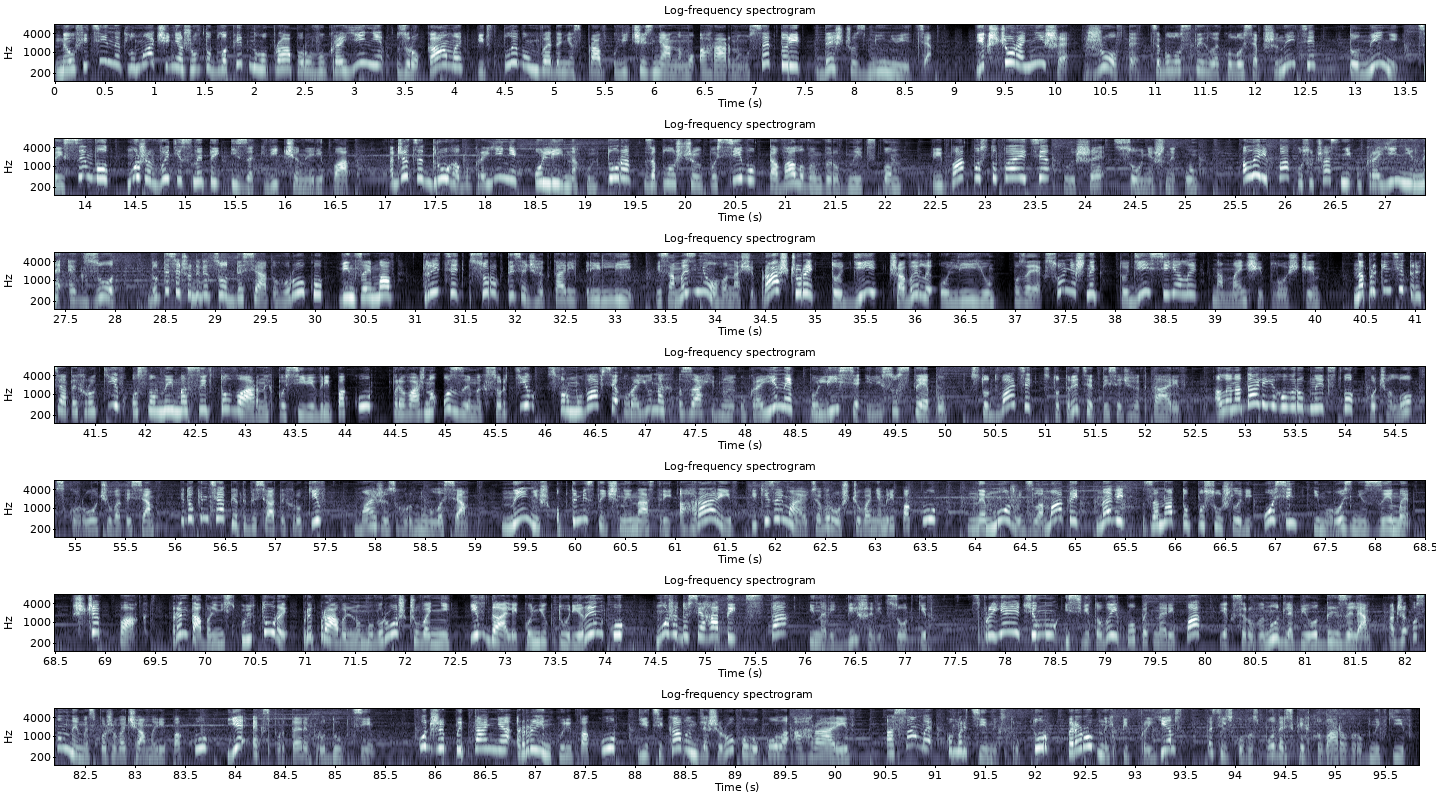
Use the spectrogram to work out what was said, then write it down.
Неофіційне тлумачення жовто-блакитного прапору в Україні з роками під впливом ведення справ у вітчизняному аграрному секторі дещо змінюється. Якщо раніше жовте це було стигле колося пшениці, то нині цей символ може витіснити і заквітчений ріпак. Адже це друга в Україні олійна культура за площею посіву та валовим виробництвом. Ріпак поступається лише соняшнику. Але ріпак у сучасній Україні не екзот. До 1910 року він займав 30-40 тисяч гектарів ріллі. І саме з нього наші пращури тоді чавили олію. Поза як соняшник тоді сіяли на меншій площі. Наприкінці 30-х років основний масив товарних посівів ріпаку, переважно озимих сортів, сформувався у районах Західної України, Полісся і лісостепу 120-130 тисяч гектарів. Але надалі його виробництво почало скорочуватися, і до кінця 50-х років майже згорнулося. Нині ж оптимістичний настрій аграріїв, які займаються вирощуванням ріпаку, не можуть зламати навіть занадто посушливі осінь і морозні зими. Ще пак рентабельність культури при правильному вирощуванні і вдалій кон'юнктурі ринку може досягати 100 і навіть більше відсотків. Сприяє цьому і світовий попит на ріпак як сировину для біодизеля, адже основними споживачами ріпаку є експортери продукції. Отже, питання ринку ріпаку є цікавим для широкого кола аграріїв, а саме комерційних структур, переробних підприємств та сільськогосподарських товаровиробників.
